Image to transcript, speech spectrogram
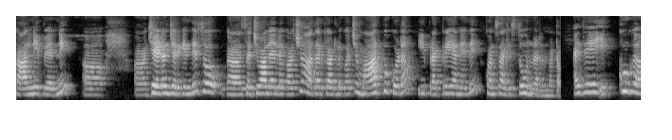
కాలనీ పేరుని చేయడం జరిగింది. సో సచివాలయాల్లో కావచ్చు ఆధార్ కార్డులో కావచ్చు మార్పు కూడా ఈ ప్రక్రియ అనేది కొనసాగిస్తూ ఉన్నారనమాట అయితే ఎక్కువగా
